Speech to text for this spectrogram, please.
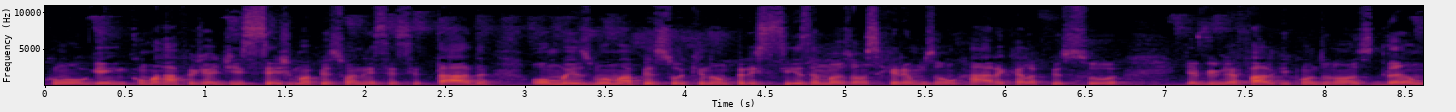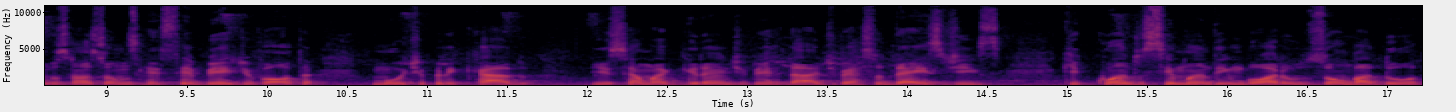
com alguém, como a Rafa já disse, seja uma pessoa necessitada ou mesmo uma pessoa que não precisa, mas nós queremos honrar aquela pessoa. E a Bíblia fala que quando nós damos, nós vamos receber de volta multiplicado. Isso é uma grande verdade. Verso 10 diz que quando se manda embora o zombador,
